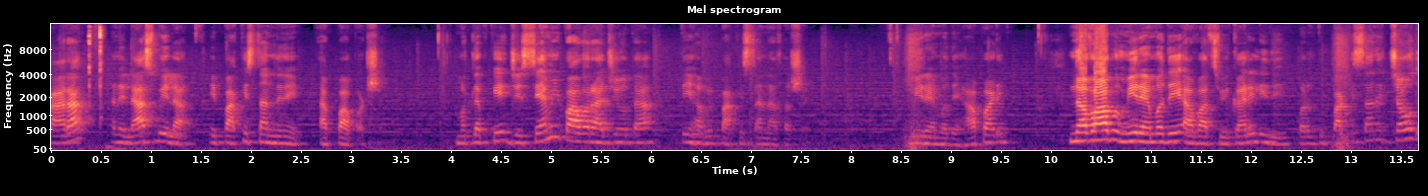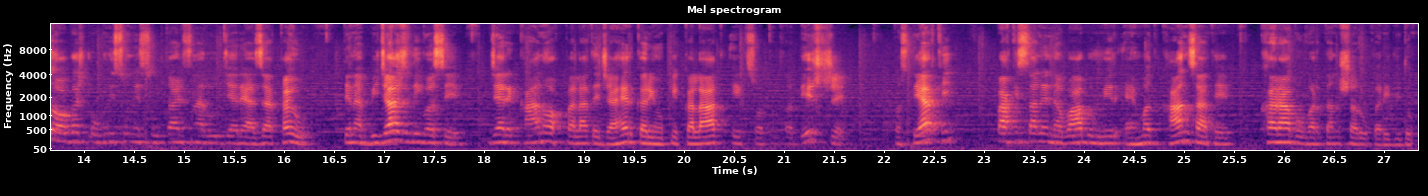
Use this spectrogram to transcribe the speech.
ખારા અને લાસબેલા એ પાકિસ્તાનને આપવા પડશે. મતલબ કે જે સેમી પાવર રાજ્યો હતા, તે હવે પાકિસ્તાનના થશે. મીર અહેમદે હા પાડી. નવાબ મીર અહેમદે આ વાત સ્વીકારી લીધી, પરંતુ પાકિસ્તાને ચૌદ ઓગસ્ટ ઓગણીસો ને સુડતાલીસના રોજ જ્યારે આઝાદ થયું, તેના બીજા જ દિવસે જ્યારે ખાન ઓફ કલાતે જાહેર કર્યું કે કલાત એક સ્વતંત્ર દેશ છે બસ ત્યારથી પાકિસ્તાને નવાબ મીર અહેમદ ખાન સાથે ખરાબ વર્તન શરૂ કરી દીધું.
